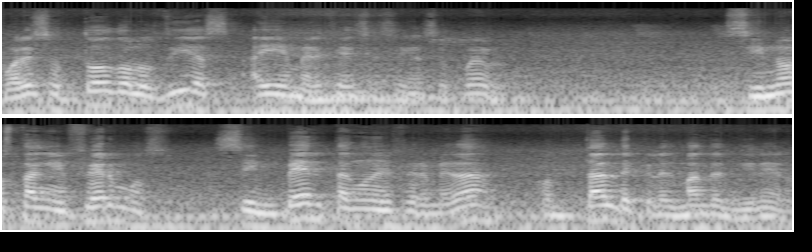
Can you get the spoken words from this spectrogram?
Por eso todos los días hay emergencias en ese pueblo. Si no están enfermos, se inventan una enfermedad con tal de que les manden dinero.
